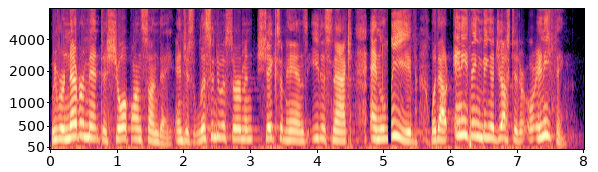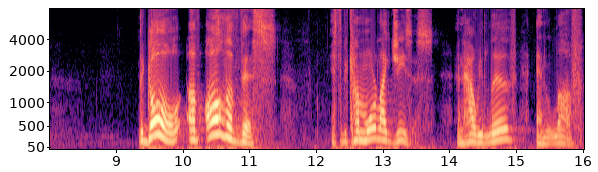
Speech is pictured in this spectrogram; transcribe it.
We were never meant to show up on Sunday and just listen to a sermon, shake some hands, eat a snack, and leave without anything being adjusted or, or anything. The goal of all of this is to become more like Jesus and how we live and love.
